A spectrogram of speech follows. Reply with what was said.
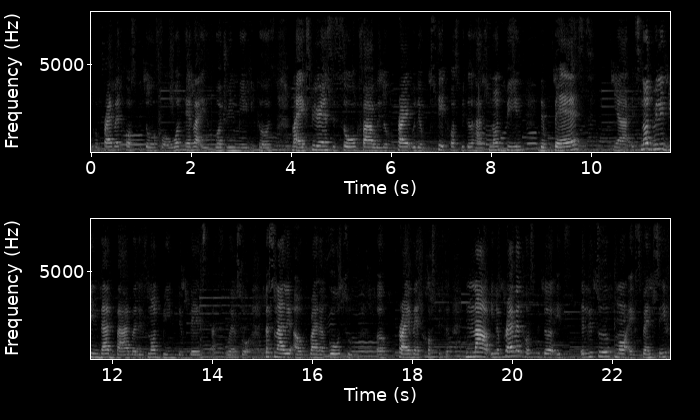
to a private hospital for whatever is bothering me because my experience is so far with the with the state hospital has not been the best. Yeah it's not really been that bad but it's not been the best as well. So personally i would rather go to a private hospital. Now in a private hospital it's a little more expensive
